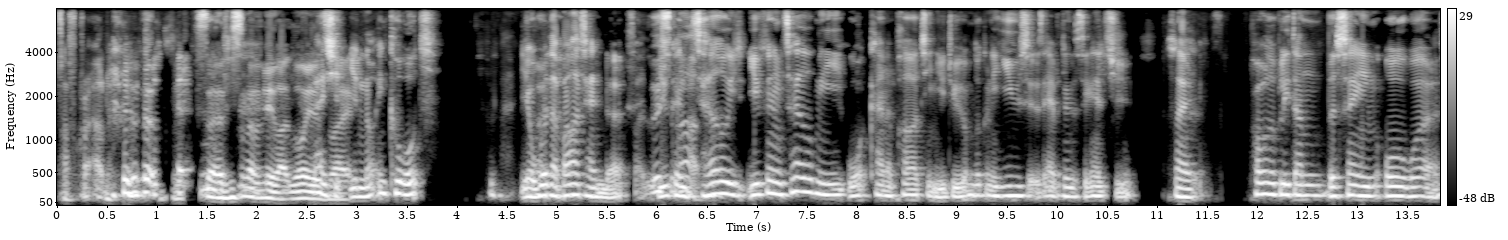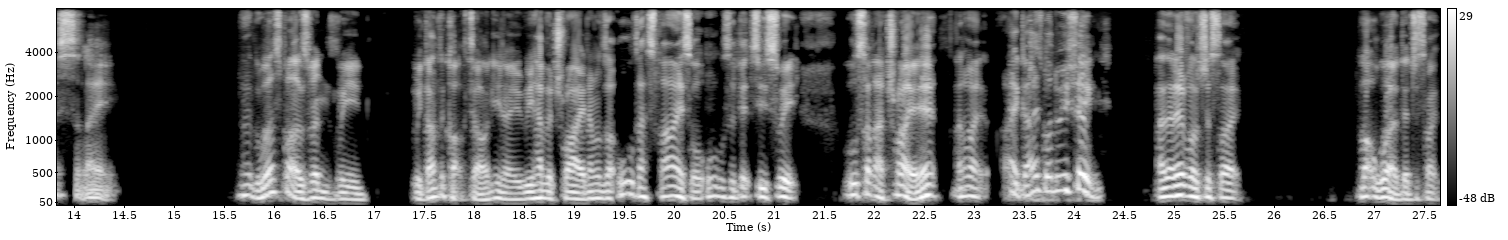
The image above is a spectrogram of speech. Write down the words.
tough crowd. so it's not me, like lawyers, you- like, you're not in court. You're with a bartender. like, you can up. tell you can tell me what kind of partying you do. I'm not going to use it as evidence against you. It's like probably done the same or worse. Like No, the worst part is when we we done the cocktail, you know, we have a try, and everyone's like, oh, that's nice, or oh, it's a bit too sweet. All of a sudden, I try it, and I'm like, all right, guys, what do we think? And then everyone's just like, not a word, they're just like,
